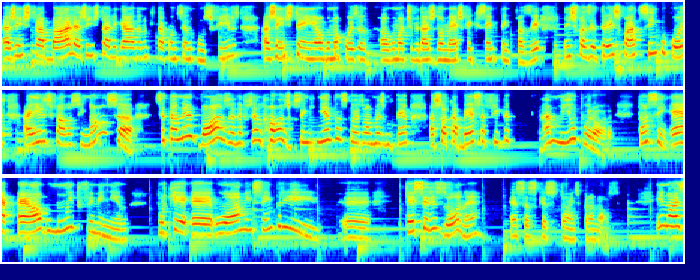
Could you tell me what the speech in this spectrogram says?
a gente trabalha, a gente está ligada no que está acontecendo com os filhos, a gente tem alguma coisa, alguma atividade doméstica que sempre tem que fazer, a gente fazer três, quatro, cinco coisas. Aí eles falam assim: nossa, você está nervosa, né? Você é lógico, sem 500 coisas ao mesmo tempo, a sua cabeça fica a mil por hora. Então, assim, é, é algo muito feminino, porque é, o homem sempre é, terceirizou, né? Essas questões para nós e nós,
